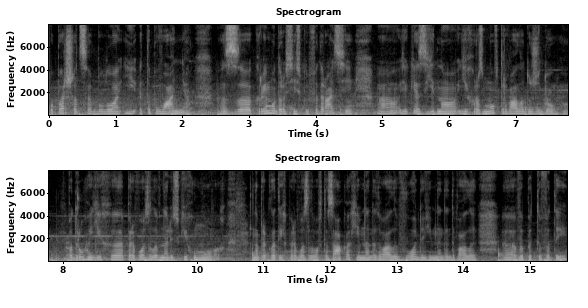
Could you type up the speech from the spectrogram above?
По-перше, це було і етапування з Криму до Російської Федерації, е, яке згідно їх розмов тривало дуже довго. По-друге, їх е, перевозили в нелюдських умовах. Наприклад, їх перевозили в автозаках, їм не надавали воду, їм не надавали е, випити води.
